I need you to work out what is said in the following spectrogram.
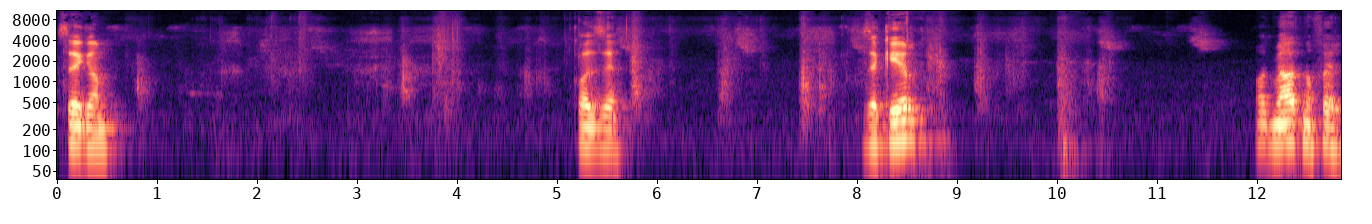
זה גם. כל זה. זה קיר. עוד מעט נופל.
